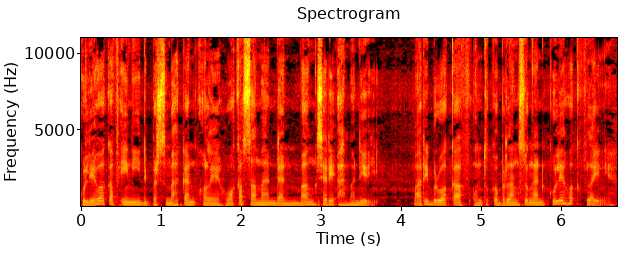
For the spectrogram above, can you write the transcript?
Kuliah wakaf ini dipersembahkan oleh Wakaf Saman dan Bank Syariah Mandiri. Mari berwakaf untuk keberlangsungan kuliah wakaf lainnya.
